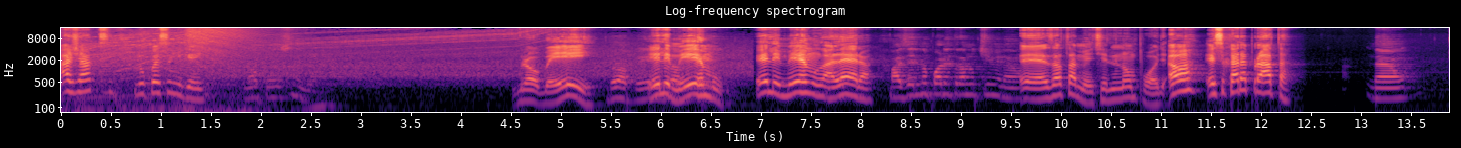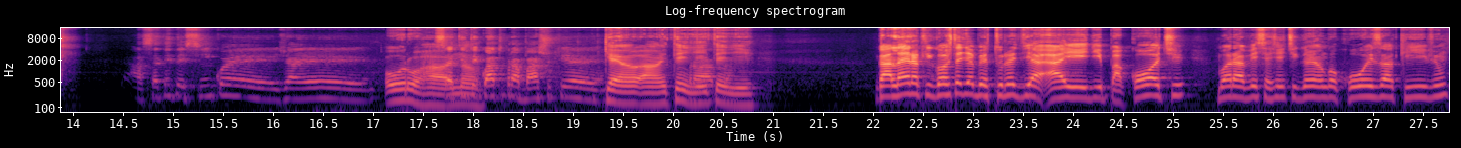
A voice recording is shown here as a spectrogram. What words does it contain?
Ajax, não conheço ninguém. Não conheço ninguém. Brobey. Ele mesmo. Ele mesmo, galera. Mas ele não pode entrar no time, não. É, exatamente, ele não pode. Ó, esse cara é prata. Não. A 75 é, já é. Ouro raro, não. 74 pra baixo que é. Que é, ah, entendi, Prata. entendi. Galera que gosta de abertura de, aí, de pacote, bora ver se a gente ganha alguma coisa aqui, viu?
